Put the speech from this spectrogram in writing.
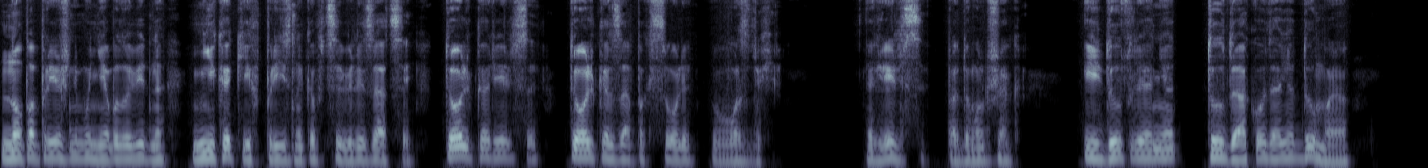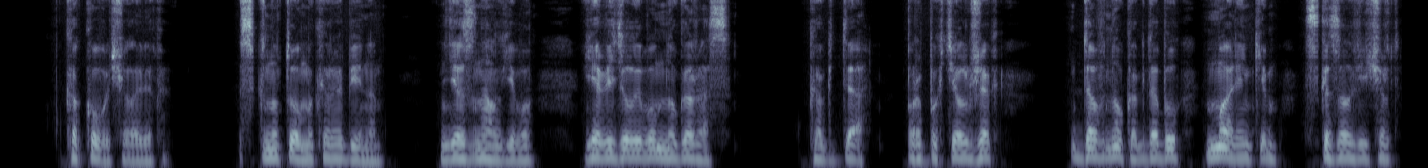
но по-прежнему не было видно никаких признаков цивилизации. Только рельсы, только запах соли в воздухе. «Рельсы», — подумал Джек, — «идут ли они туда, куда я думаю?» «Какого человека?» «С кнутом и карабином. Я знал его. Я видел его много раз». «Когда?» — пропыхтел Джек. «Давно, когда был маленьким», — сказал Ричард.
